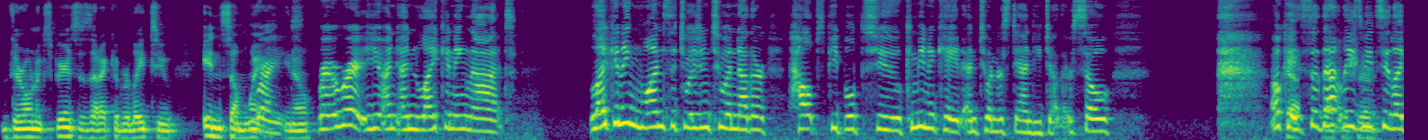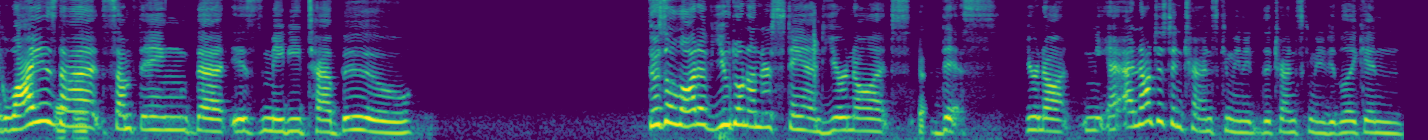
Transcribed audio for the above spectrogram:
their own experiences that I could relate to in some way. Right. You know. Right. Right. And, and likening that, likening one situation to another helps people to communicate and to understand each other. So. Okay, so that yeah, leads sure. me to like, why is okay. that something that is maybe taboo? There's a lot of you don't understand, you're not yeah. this you're not me and not just in trans community the trans community like in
